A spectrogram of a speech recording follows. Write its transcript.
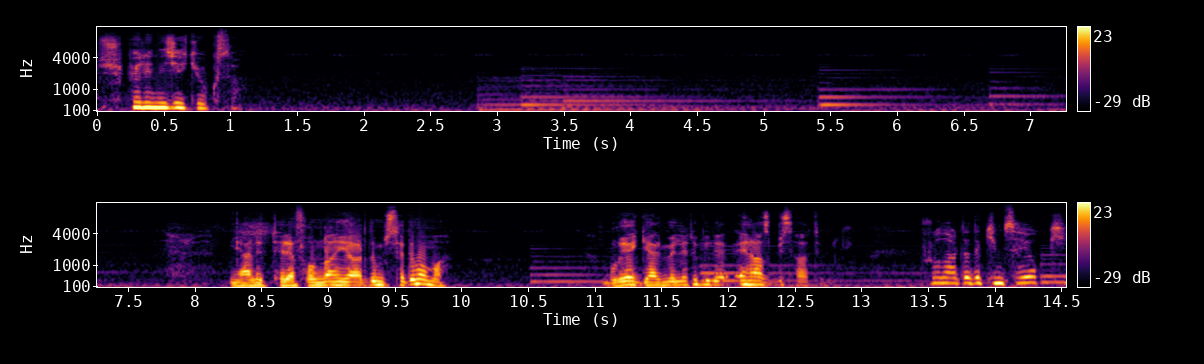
Şüphelenecek yoksa. Yani telefondan yardım istedim ama buraya gelmeleri bile en az bir saati bulur. Buralarda da kimse yok ki.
